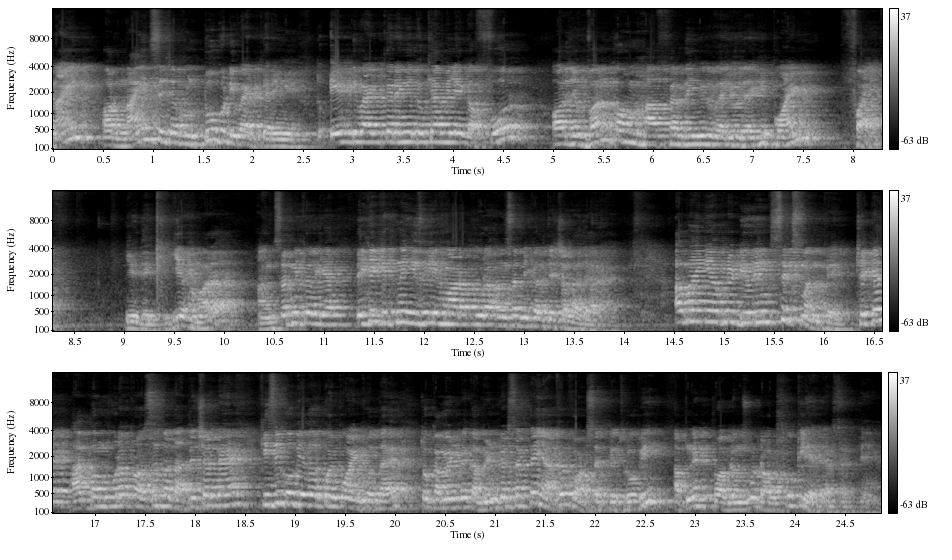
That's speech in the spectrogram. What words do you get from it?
9 और 9 से जब हम 2 को डिवाइड करेंगे तो 8 डिवाइड करेंगे तो क्या मिलेगा? 4 और जब 1 को हम हाफ़ कर देंगे तो वैल्यू हो जाएगी 0.5 ये देखिए, ये हमारा आंसर निकल गया। देखिए कितने इजीली हमारा पूरा आंसर निकलते चला जा रहा है। अब आएँगे अपने ड्यूरिंग सिक्स मंथ पे, ठीक है? आपको हम पूरा प्रोसेस बताते चल रहे हैं। किसी को भी अगर कोई पॉइंट होता है तो कमेंट में कमेंट कर सकते हैं या फिर व्हाट्सएप के थ्रू भी अपने प्रॉब्लम्स को डाउट्स को क्लियर कर सकते हैं।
